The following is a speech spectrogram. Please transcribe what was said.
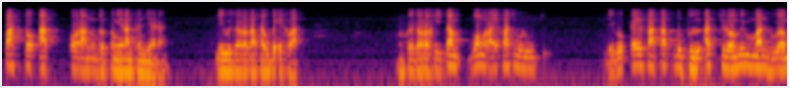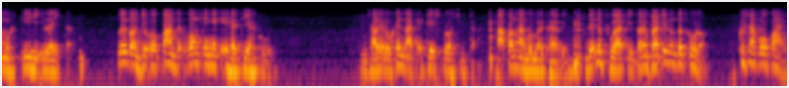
Pas taat ora nuntut pangeran ganjaran. Iku cara tasawuf ikhlas. Mengko cara hikam wong ora ikhlas lucu. Iku kaifatat lubul ajra mimman huwa muhtihi ilaika. Kowe kok njuk opah mbek wong sing ngekek hadiah kowe. Misalnya Ruhin tak kek 10 juta, tak kon nganggo mergawe. Dekne buati, bareng buati nuntut kula. Gus aku opahi.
